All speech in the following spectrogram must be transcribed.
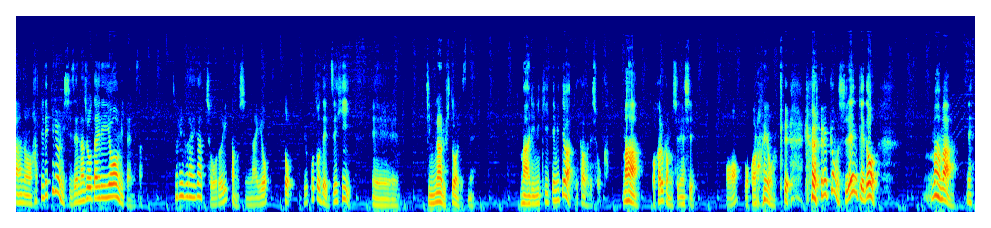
あの、発揮できるように自然な状態でいいよ、みたいなさ、それぐらいがちょうどいいかもしんないよ、ということで、ぜひ、えー、気になる人はですね、周りに聞いてみてはいかがでしょうか。まあ、わかるかもしれんし、あわからんよって 言われるかもしれんけど、まあまあ、ね、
